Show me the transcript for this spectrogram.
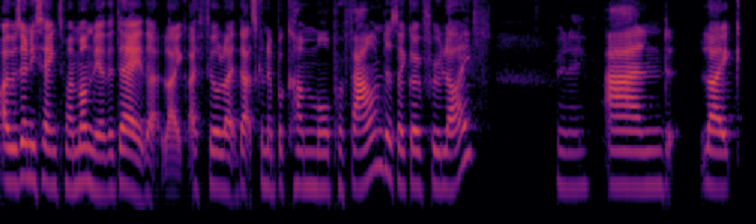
I was only saying to my mum the other day that like I feel like that's going to become more profound as I go through life. Really? And like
